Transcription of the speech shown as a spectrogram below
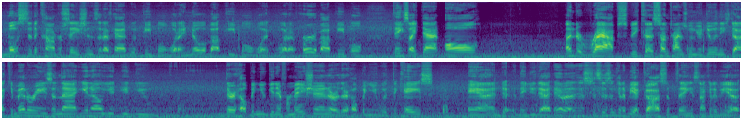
most of the conversations that I've had with people, what I know about people, what, what I've heard about people, things like that, all under wraps because sometimes when you're doing these documentaries and that, you know, you, you, you they're helping you get information or they're helping you with the case and they do that. You know, this, this isn't going to be a gossip thing. It's not going to be a,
